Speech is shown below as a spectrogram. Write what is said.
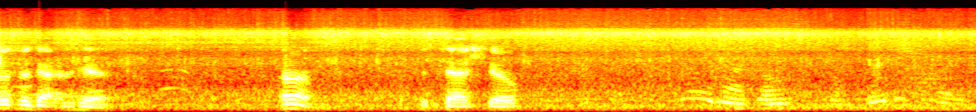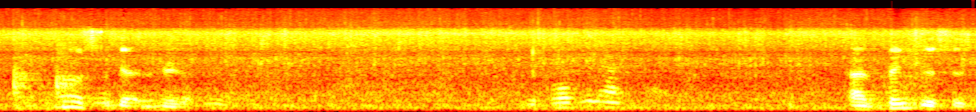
What's I got in here? Oh, pistachio. What else we got in here? I think this is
